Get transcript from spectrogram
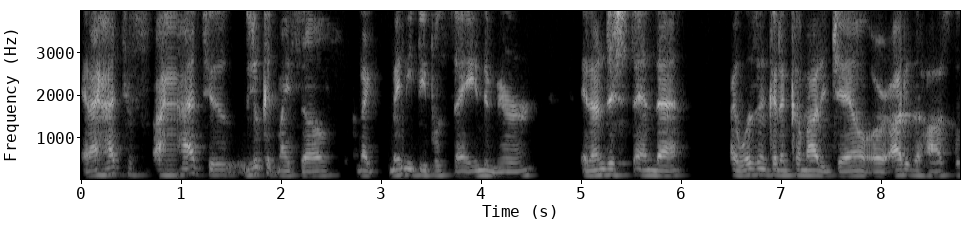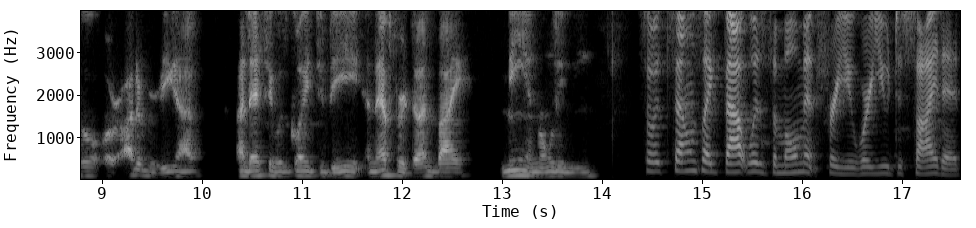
and I had to I had to look at myself like many people say in the mirror, and understand that I wasn't gonna come out of jail or out of the hospital or out of rehab unless it was going to be an effort done by me and only me. So it sounds like that was the moment for you where you decided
